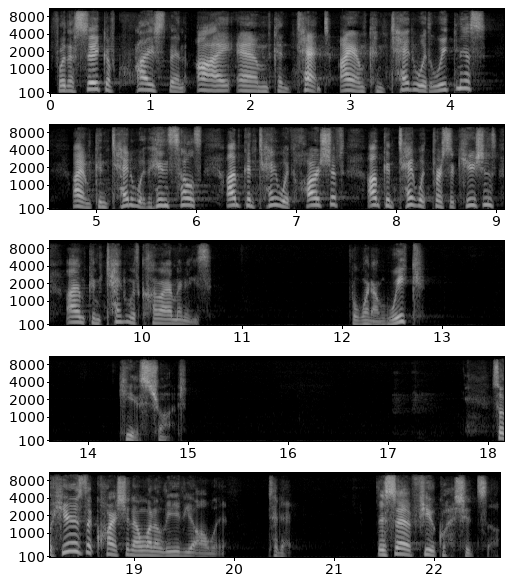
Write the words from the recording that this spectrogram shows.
For the sake of Christ, then, I am content. I am content with weakness. I am content with insults. I'm content with hardships. I'm content with persecutions. I am content with calamities. But when I'm weak, He is strong. So here's the question I want to leave you all with today. There's a few questions, though.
